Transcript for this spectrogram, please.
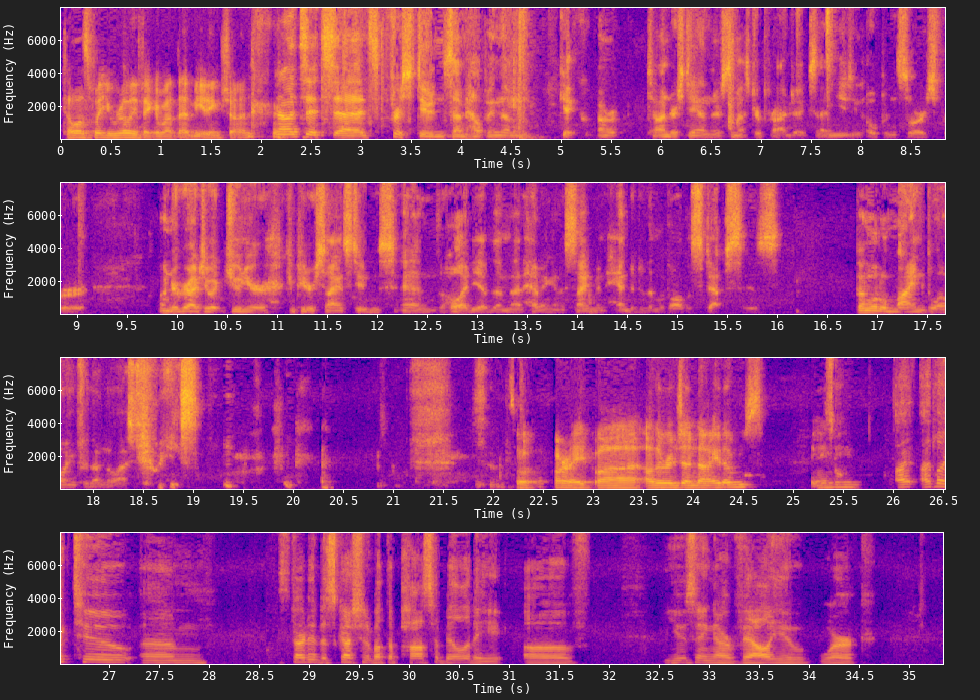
Tell us what you really think about that meeting, Sean. No, it's it's uh, it's for students. I'm helping them get or to understand their semester projects. I'm using open source for undergraduate, junior computer science students, and the whole idea of them not having an assignment handed to them with all the steps is been a little mind blowing for them the last few weeks. So, all right. Uh, other agenda items? Andy? I, I'd like to um, start a discussion about the possibility of using our value work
